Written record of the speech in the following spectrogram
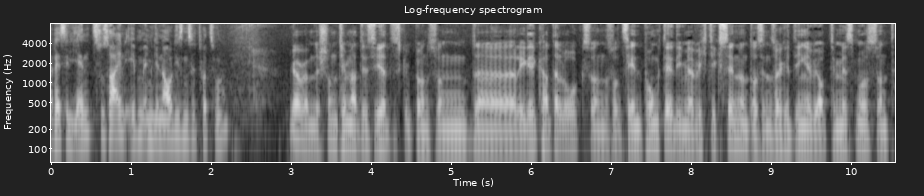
resilient zu sein, eben in genau diesen Situationen? Ja, wir haben das schon thematisiert. Es gibt bei uns so einen äh, Regelkatalog, so, so, zehn Punkte, die mir wichtig sind. Und da sind solche Dinge wie Optimismus und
